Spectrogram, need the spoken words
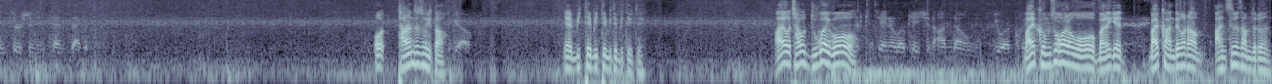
Insertion in 10 seconds. 어 다른 장소 있다. Go. 야 밑에 밑에 밑에 밑에 밑에. 아 이거 자꾸 누가 이거. 마이크 음소거하라고. 만약에 마이크 안 되거나 안 쓰는 사람들은.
